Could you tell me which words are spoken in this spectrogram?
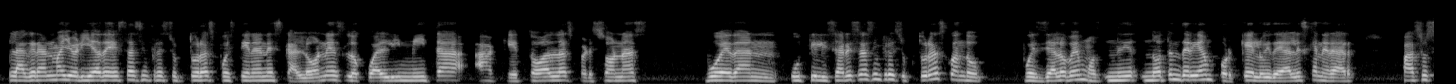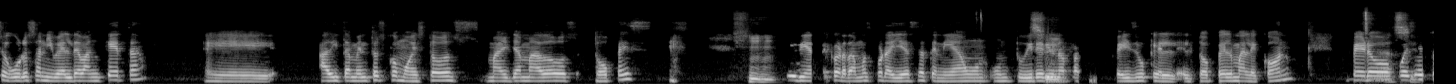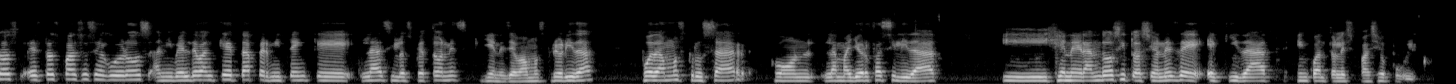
la gran mayoría de estas infraestructuras pues tienen escalones, lo cual limita a que todas las personas puedan utilizar esas infraestructuras cuando pues ya lo vemos, no tendrían por qué. Lo ideal es generar pasos seguros a nivel de banqueta, eh, aditamentos como estos mal llamados topes. y bien recordamos por ahí hasta tenía un, Twitter y una página de Facebook, el, el tope del malecón. Pero pues estos, estos pasos seguros a nivel de banqueta permiten que las y los peatones, quienes llevamos prioridad, podamos cruzar con la mayor facilidad y generando situaciones de equidad en cuanto al espacio público.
